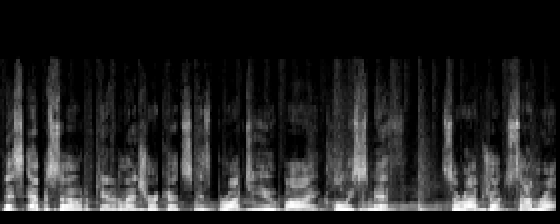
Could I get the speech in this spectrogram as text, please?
This episode of Canadaland Shortcuts is brought to you by Chloe Smith, Sarabjot Samra,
